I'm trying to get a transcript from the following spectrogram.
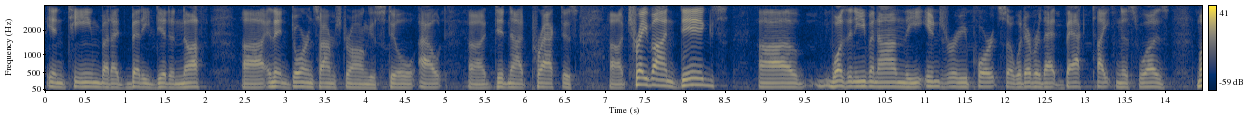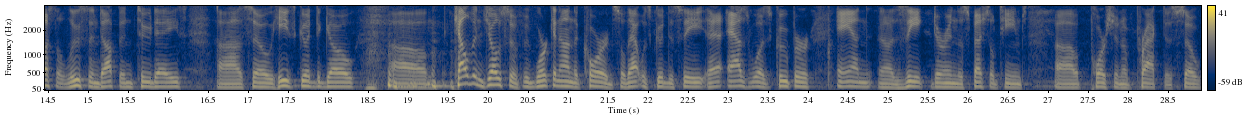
in team, but I bet he did enough. Uh, and then Dorance Armstrong is still out, uh, did not practice. Uh, Trevon Diggs uh, wasn't even on the injury report, so whatever that back tightness was must have loosened up in two days. Uh, so he's good to go. Um, Kelvin Joseph working on the cord, so that was good to see, as was Cooper and uh, Zeke during the special teams portion of practice. So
